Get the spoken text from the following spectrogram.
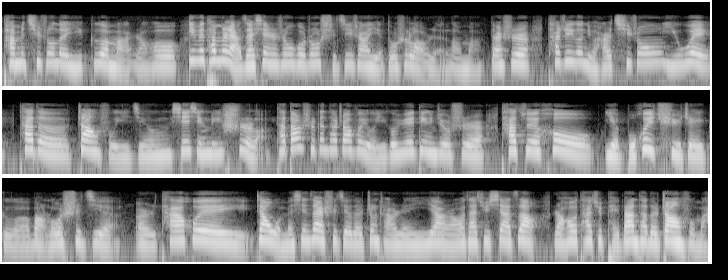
她们其中的一个嘛，然后因为她们俩在现实生活中实际上也都是老人了嘛，但是她这个女孩其中一位，她的丈夫已经先行离世了。她当时跟她丈夫有一个约定，就是她最后也不会去这个网络世界，而她会像我们现在世界的正常人一样，然后她去。下葬，然后她去陪伴她的丈夫嘛，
